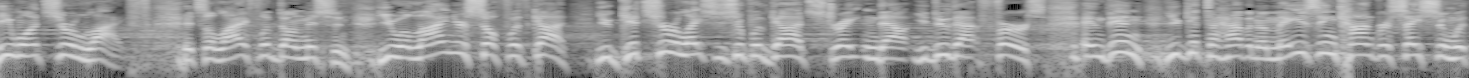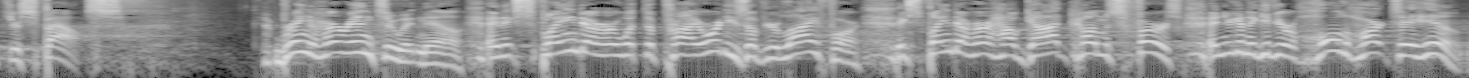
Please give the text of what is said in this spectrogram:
He wants your life. It's a life lived on mission. You align yourself with God. You get your relationship with God straightened out. You do that first. And then you get to have an amazing conversation with your spouse. Bring her into it now and explain to her what the priorities of your life are. Explain to her how God comes first and you're going to give your whole heart to Him.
